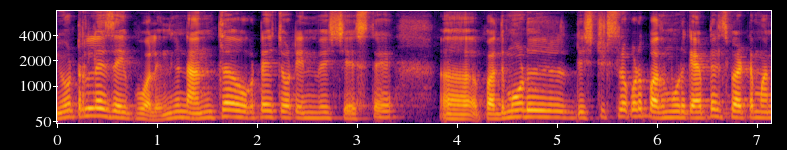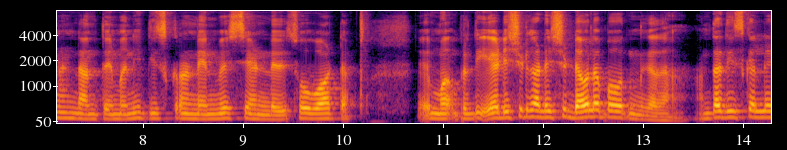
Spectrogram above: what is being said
న్యూట్రలైజ్ అయిపోవాలి. ఎందుకంటే అంతా ఒకటే చోట ఇన్వెస్ట్ చేస్తే uh, పదమూడు డిస్ట్రిక్ట్స్లో కూడా పదమూడు క్యాపిటల్స్ పెట్టమనండి. అంతే మనీ తీసుకురండి ఇన్వెస్ట్ చేయండి. సో వాట్ ప్రతి ఏ డిస్ట్రిక్ట్ ఆ డిస్ట్రిక్ట్ డెవలప్ అవుతుంది కదా. అంతా తీసుకెళ్ళి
